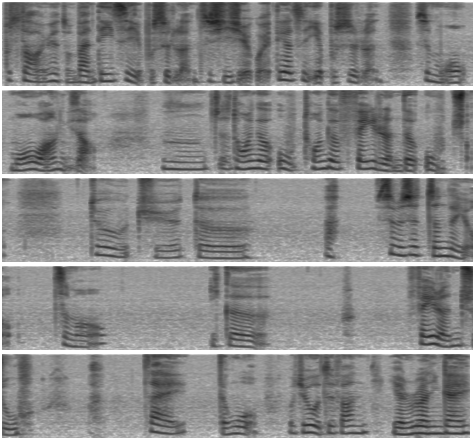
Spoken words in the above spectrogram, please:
不知道，因为怎么办？第一次也不是人，是吸血鬼；第二次也不是人，是魔魔王，你知道？嗯，就是同一个物，同一个非人的物种。就觉得啊，是不是真的有这么一个非人族 在等我？我觉得我这番言论应该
